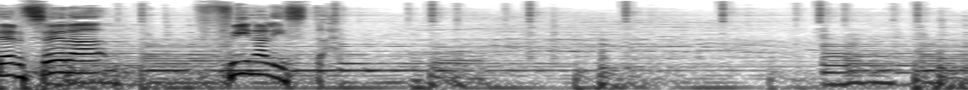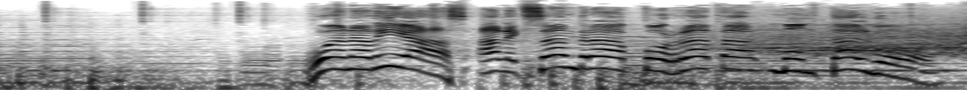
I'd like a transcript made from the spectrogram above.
Tercera finalista. Juana Alexandra Porrata Montalvo.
